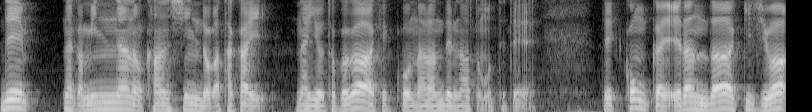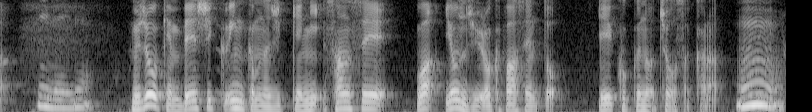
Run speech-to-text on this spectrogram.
でなんかみんなの関心度が高い内容とかが結構並んでるなと思ってて。で今回選んだ記事はいいねいいね。無条件ベーシックインカムの実験に賛成は46%英国の調査からうん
